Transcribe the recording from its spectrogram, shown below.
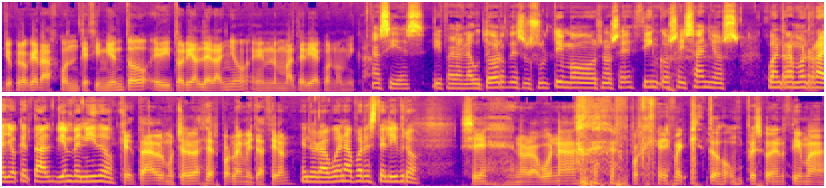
yo creo que el acontecimiento editorial del año en materia económica. Así es. Y para el autor de sus últimos, no sé, cinco o seis años, Juan Ramón Rayo, ¿qué tal? Bienvenido. ¿Qué tal? Muchas gracias por la invitación. Enhorabuena por este libro. Sí, enhorabuena porque me quito un peso de encima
